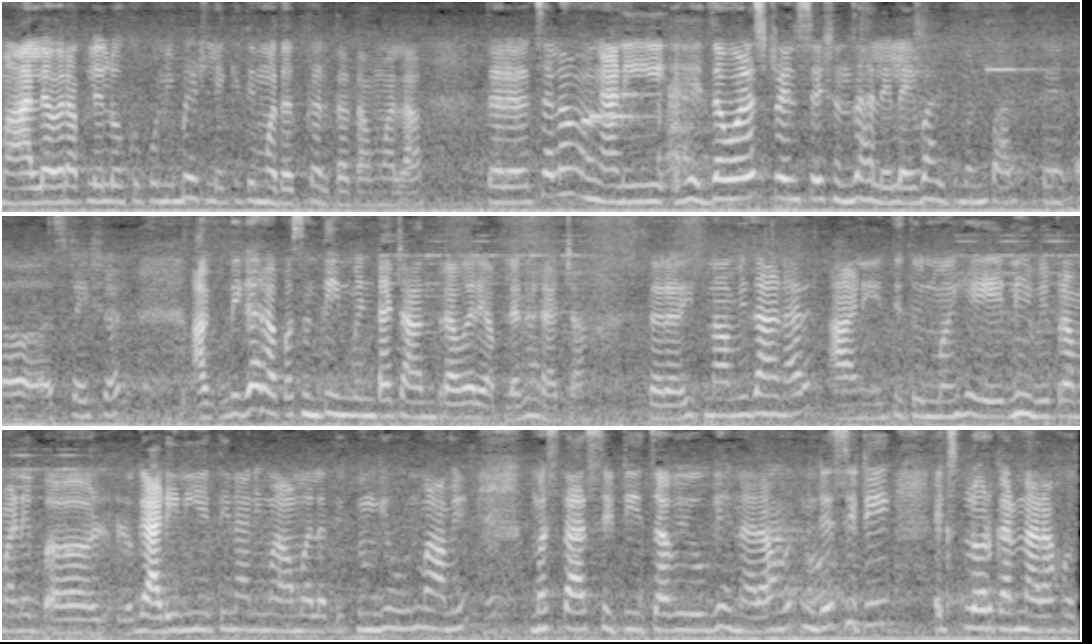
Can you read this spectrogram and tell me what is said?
मग आल्यावर आपले लोक कोणी भेटले की ते मदत करतात आम्हाला. तर चला मग आणि हे जवळच ट्रेन स्टेशन झालेलं आहे व्हाईटमन पार्क ट्रेन स्टेशन अगदी घरापासून तीन मिनटाच्या अंतरावर आहे आपल्या घराच्या. तर इथनं आम्ही जाणार आणि तिथून मग हे नेहमीप्रमाणे गाडीने येतील आणि मग आम्हाला तिथून घेऊन मग आम्ही मस्त आज सिटीचा व्ह्यू घेणार आहोत. म्हणजे सिटी एक्सप्लोअर करणार आहोत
